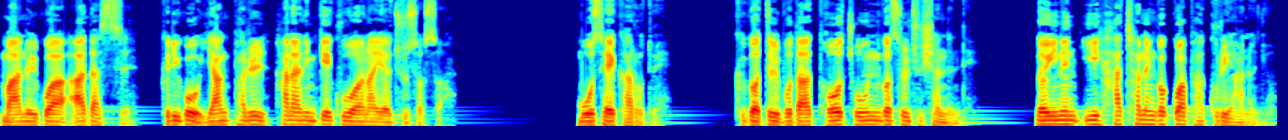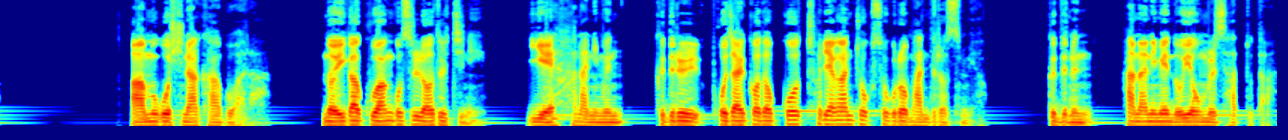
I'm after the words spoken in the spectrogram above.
마늘과 아다스 그리고 양파를 하나님께 구원하여 주소서. 모세 가로되 그것들보다 더 좋은 것을 주셨는데 너희는 이 하찮은 것과 바꾸려 하느뇨. 아무 곳이나 가보아라. 너희가 구한 곳을 얻을지니 이에 하나님은 그들을 보잘것없고 처량한 족속으로 만들었으며 그들은 하나님의 노여움을 샀도다.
